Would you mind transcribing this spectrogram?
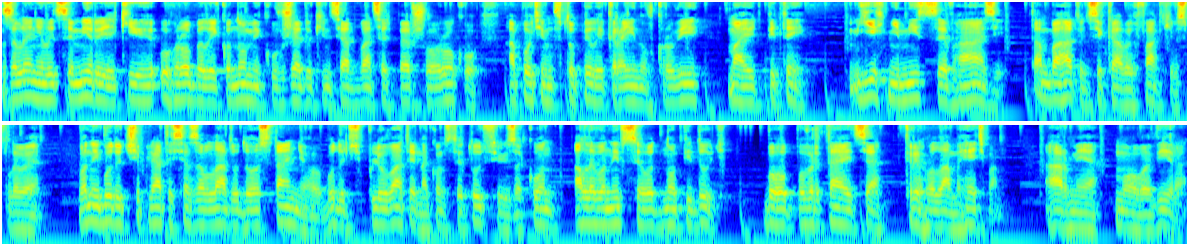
Зелені лицеміри, які угробили економіку вже до кінця 2021 року, а потім втопили країну в крові, мають піти. Їхнє місце в Гаазі. Там багато цікавих фактів спливе. Вони будуть чіплятися за владу до останнього, будуть плювати на конституцію і закон, але вони все одно підуть, бо повертається криголам гетьман, армія, мова, віра.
